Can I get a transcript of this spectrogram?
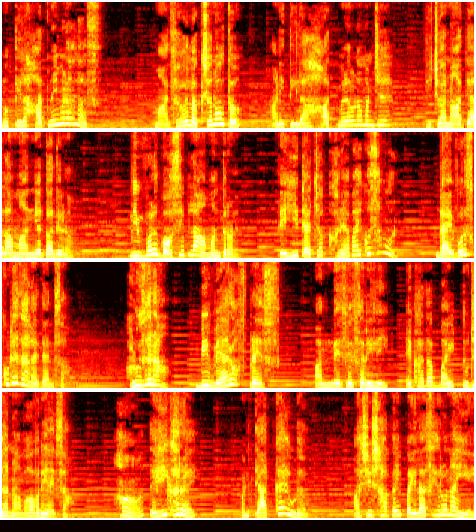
मग तिला हात नाही मिळवलास? माझं लक्ष नव्हतं आणि तिला हात मिळवणं म्हणजे तिच्या नात्याला मान्यता देणं. निव्वळ गॉसिपला आमंत्रण. तेही त्याच्या खऱ्या बायकोसमोर. डायव्होर्स कुठे झालाय त्यांचा? हळू जरा. Be aware of press unnecessarily एखादा बाईट तुझ्या नावावर यायचा. हां तेही खरंय. पण त्यात काय एवढं? आशिष हा काही पहिलाच हिरो नाहीये.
